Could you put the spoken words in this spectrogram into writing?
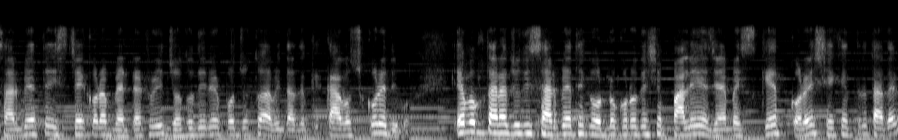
সার্বিয়াতে স্টে করা ম্যান্ডাটরি যতদিনের পর্যন্ত আমি তাদেরকে কাগজ করে দিব। এবং তারা যদি সার্বিয়া থেকে অন্য কোনো দেশে পালিয়ে যায় বা স্কেপ করে, সেক্ষেত্রে তাদের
